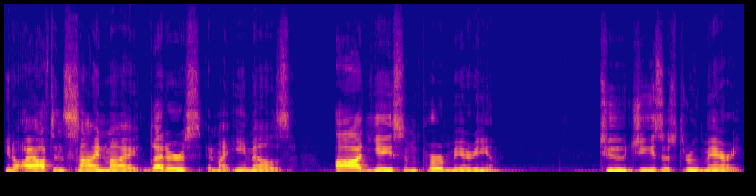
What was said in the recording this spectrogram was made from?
You know, I often sign my letters and my emails ad Jesum per Mariam, to Jesus through Mary.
